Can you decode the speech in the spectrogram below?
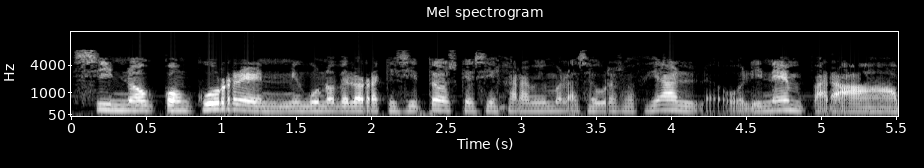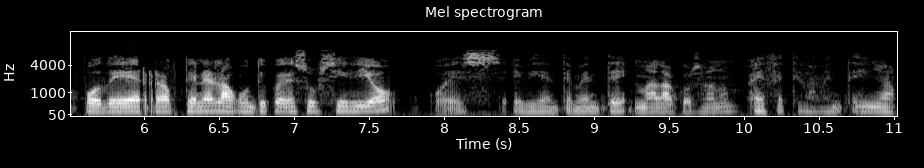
Si no concurren ninguno de los requisitos que exige ahora mismo la Seguridad Social o el INEM para poder obtener algún tipo de subsidio, pues evidentemente. Mala cosa, ¿no? Efectivamente. Ya.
